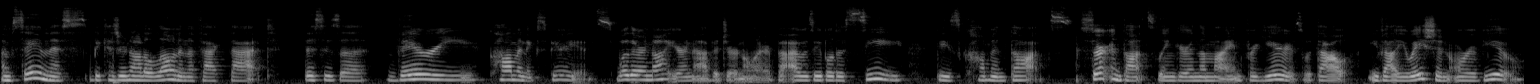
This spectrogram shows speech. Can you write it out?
I'm saying this because you're not alone in the fact that this is a very common experience, whether or not you're an avid journaler, but I was able to see these common thoughts. Certain thoughts linger in the mind for years without evaluation or review.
